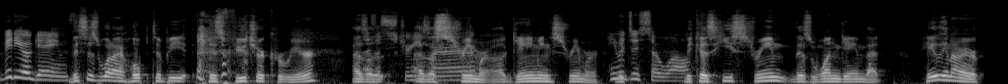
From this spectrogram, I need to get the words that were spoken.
video games." This is what I hope to be his future career as, As a, a as a streamer, a gaming streamer. he would do so well. because he streamed this one game that Haley and I are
